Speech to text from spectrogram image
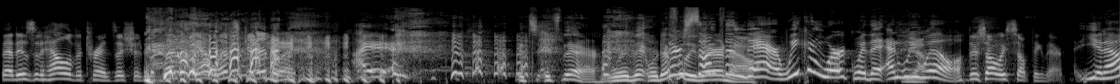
that is a hell of a transition. But let's, yeah, let's get into it. I, It's it's there. We're there. We're there's definitely there something now. there. We can work with it, and we Yeah. will. There's always something there. you know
